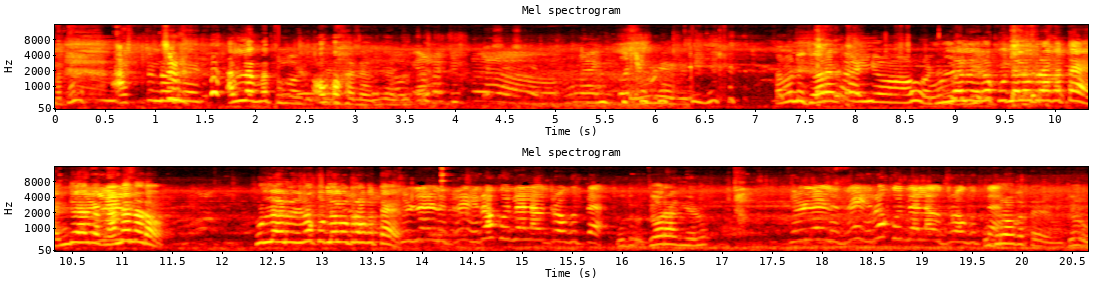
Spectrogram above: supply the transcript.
ಮತ್ತೆ ಅಷ್ಟು ನೋಡಿ ಅಲ್ಲ ಮತ್ತೆ ಅವಹನ. ಅವನು ಜೋರಾಗಿ ಅಯ್ಯೋ ಸುಳ್ಳು ಇರೋ ಕೂದಲೆಲ್ಲ ಉದ್ರೋಗುತ್ತೆ. ಹಂಗೆ ಹೇಳ್ಬೇಕು. ನನ್ನ ನೋಡು. ಸುಳ್ಳು ಹೇಳಿದ್ರೆ ಇರೋ ಕೂದಲೆಲ್ಲ ಉದ್ರೋಗುತ್ತೆ. ಉದ್ರು ಜೋರಾಗಿ ಹೇಳು. ಉದ್ರೋಗುತ್ತೆ. ಜೋರು.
